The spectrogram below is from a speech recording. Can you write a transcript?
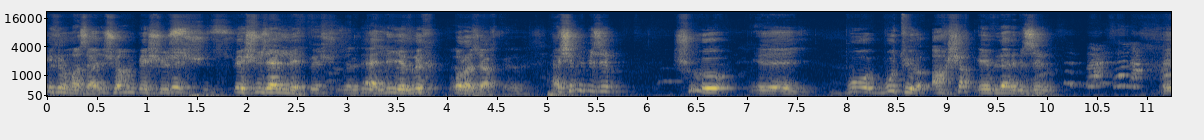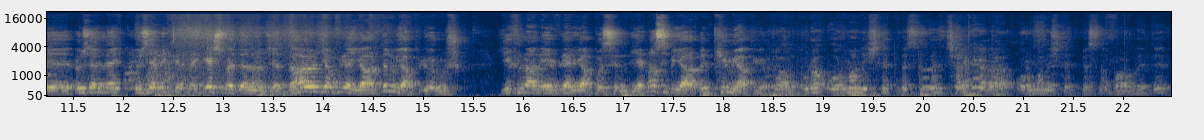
Yıkılmasaydı şu an 500, 500 550, 550 50 yıllık Evet, olacaktı. Evet. Ya şimdi bizim şu e, bu bu tür ahşap evlerimizin e, özellik özelliklerine geçmeden önce daha önce buraya yardım yapılıyormuş. Yıkılan evler yapılsın diye. Nasıl bir yardım kim yapıyor? Bura orman işletmesinden Çaykara orman işletmesine bağlıydı.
